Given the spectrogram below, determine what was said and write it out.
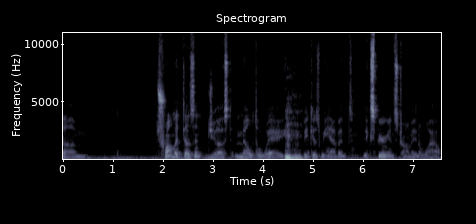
um, trauma doesn't just melt away because we haven't experienced trauma in a while.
